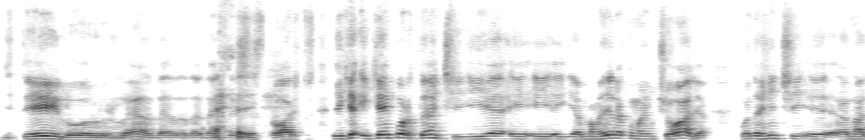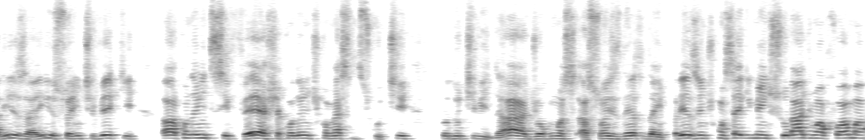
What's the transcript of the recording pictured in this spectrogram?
de Taylor, né, da, da, é desses históricos, e que, e que, é importante, e, é, e, e, a maneira como a gente olha, quando a gente eh, analisa isso, a gente vê que ah, quando a gente se fecha, quando a gente começa a discutir produtividade, algumas ações dentro da empresa, a gente consegue mensurar de uma forma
